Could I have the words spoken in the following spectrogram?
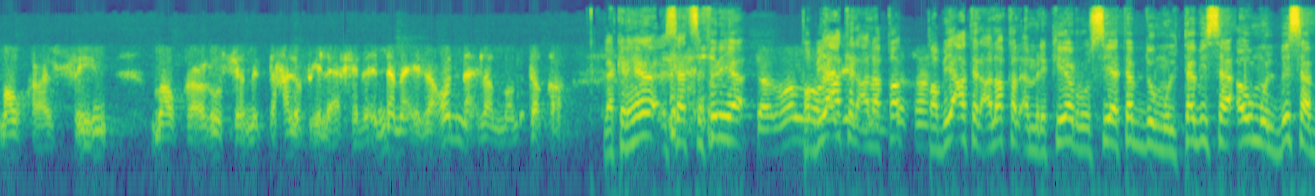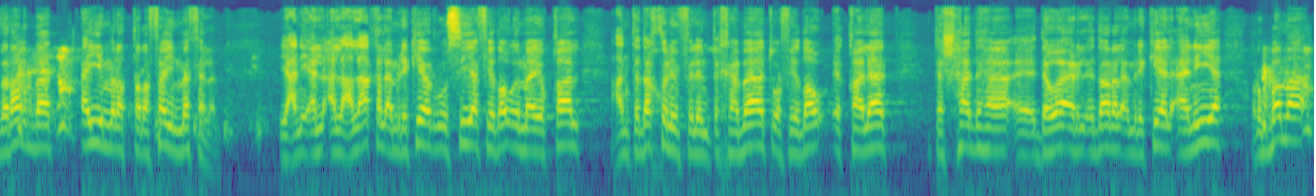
موقع الصين موقع روسيا من التحالف إلى آخره. إنما إذا عدنا إلى المنطقة لكن هي سياده سفير هي طبيعة العلاقات طبيعة العلاقة الأمريكية الروسية تبدو ملتبسة أو ملبسة برغبة أي من الطرفين مثلا. يعني ال- العلاقة الأمريكية الروسية في ضوء ما يقال عن تدخل في الانتخابات وفي ضوء إقالات تشهدها دوائر الإدارة الأمريكية الآنية. ربما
